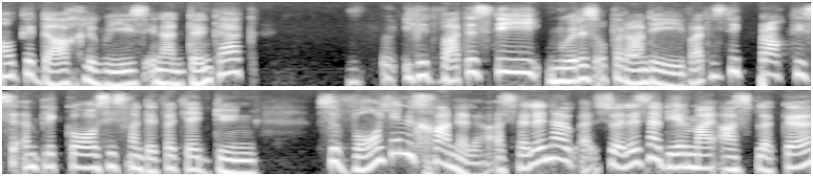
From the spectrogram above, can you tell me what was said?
elke dag Louise en dan dink ek jy weet wat is die modus operandi hier? Wat is die praktiese implikasies van dit wat jy doen? So waarheen gaan hulle? As hulle nou so hulle is nou deur my asblikke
